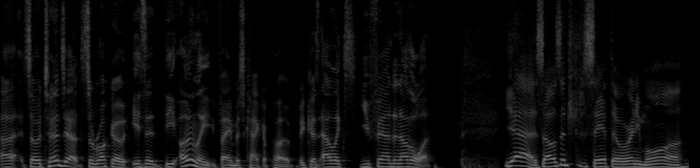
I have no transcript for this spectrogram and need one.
uh, so it turns out Sirocco isn't the only famous kakapo because Alex, you found another one. Yeah, so I was interested to see if there were any more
